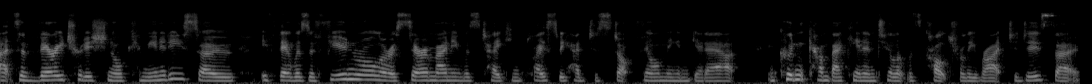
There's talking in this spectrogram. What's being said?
Uh, it's a very traditional community, so if there was a funeral or a ceremony was taking place, we had to stop filming and get out and couldn't come back in until it was culturally right to do so. Mm.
